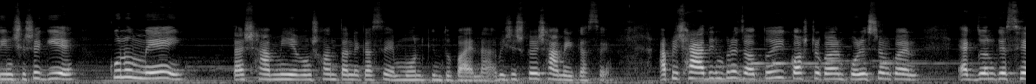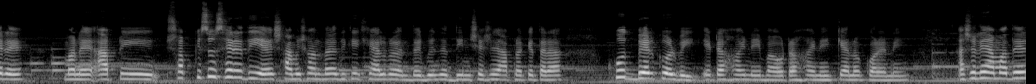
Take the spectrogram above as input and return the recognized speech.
দিন শেষে গিয়ে কোনো মেয়েই তার স্বামী এবং সন্তানের কাছে মন কিন্তু পায় না, বিশেষ করে স্বামীর কাছে। আপনি সারাদিন ভরে যতই কষ্ট করেন, পরিশ্রম করেন, একজনকে ছেড়ে মানে আপনি সব কিছু ছেড়ে দিয়ে স্বামী সন্তানের দিকে খেয়াল করেন দেখবেন যে দিন শেষে আপনাকে তারা খুদ বের করবেই, এটা হয় নাই বা ওটা হয় নাই, কেন করে নেই। আসলে আমাদের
